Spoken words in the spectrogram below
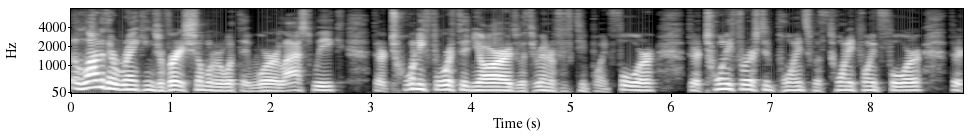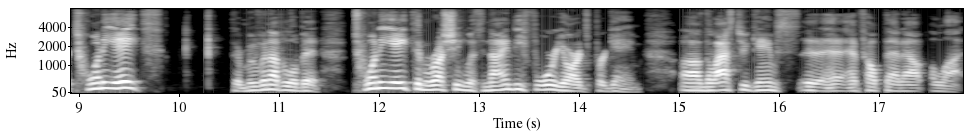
a lot of their rankings are very similar to what they were last week. They're 24th in yards with 315.4. They're 21st in points with 20.4. They're 28th. They're moving up a little bit. 28th in rushing with 94 yards per game. Uh, the last two games uh, have helped that out a lot.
